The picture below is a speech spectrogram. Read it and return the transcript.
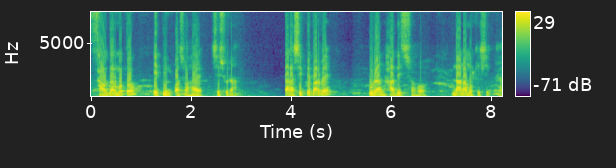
সাউদার মতো এতিম অসহায় শিশুরা। তারা শিখতে পারবে কুরআন, হাদিস সহ নানামুখী শিক্ষা।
